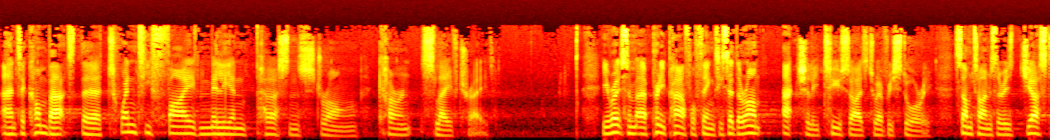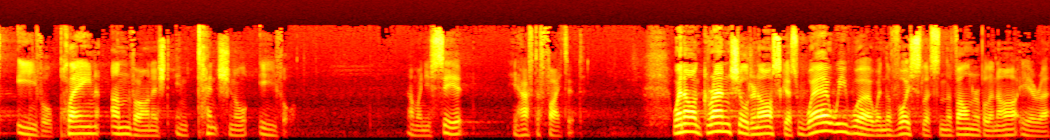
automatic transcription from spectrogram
and to combat the 25 million person strong current slave trade. He wrote some uh, pretty powerful things. He said there aren't actually two sides to every story. Sometimes there is just evil, plain, unvarnished, intentional evil. And when you see it, you have to fight it. When our grandchildren ask us where we were when the voiceless and the vulnerable in our era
